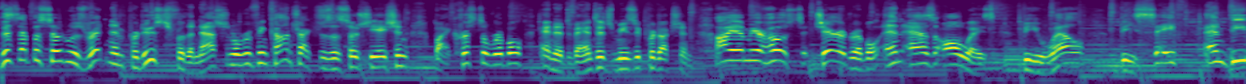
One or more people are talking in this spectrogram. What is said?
This episode was written and produced for the National Roofing Contractors Association by Crystal Ribble and Advantage Music Production. I am your host, Jared Ribble, and as always, be well, be safe, and be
